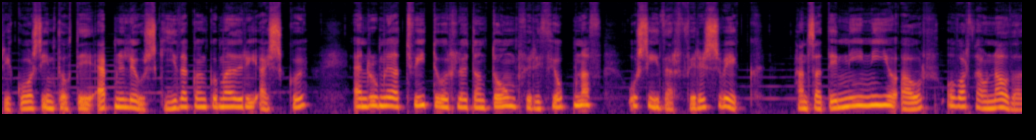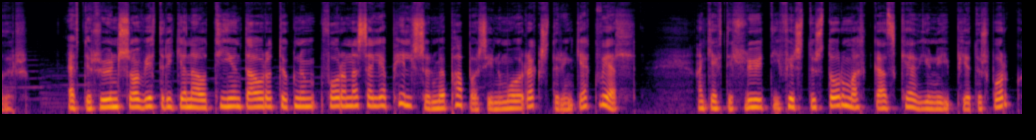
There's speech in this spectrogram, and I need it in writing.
Prigozin þótti efnilegu skíðagöngumæður í æsku en rúmlega tvítugur hlautan dóm fyrir þjófnað og síðar fyrir svig. Hann satt inn í nýju ár og var þá náðaður. Eftir hrun Sovjetríkjana á tíunda áratögnum fór hann að selja pilsur með pappa sínum og reksturinn gekk vel. Hann kefti hlut í fyrstu stórmarkaðskeðjunu í Pétursborg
